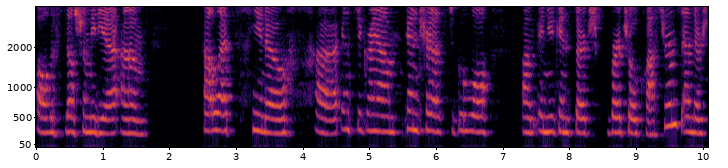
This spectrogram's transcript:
all the social media um, outlets, you know, uh, Instagram, Pinterest, Google, um, and you can search virtual classrooms, and there's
